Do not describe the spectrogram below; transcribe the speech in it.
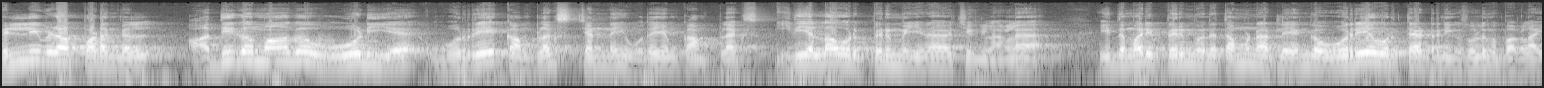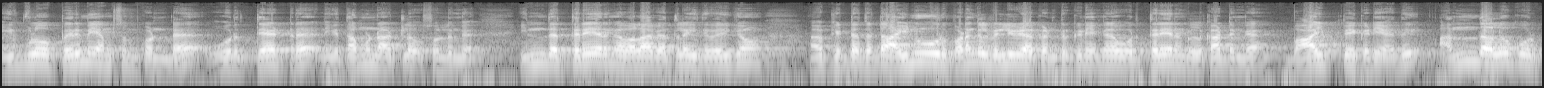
வெள்ளி விழா படங்கள் அதிகமாக ஓடிய ஒரே காம்ப்ளெக்ஸ் சென்னை உதயம் காம்ப்ளெக்ஸ் இது எல்லாம் ஒரு பெருமைன்னு வச்சுக்கலாங்களேன். இந்த மாதிரி பெருமை வந்து தமிழ்நாட்டில் எங்கே ஒரே ஒரு தேட்டர் நீங்கள் சொல்லுங்கள் பார்க்கலாம். இவ்வளோ பெருமை அம்சம் கொண்ட ஒரு தேட்டரை நீங்கள் தமிழ்நாட்டில் சொல்லுங்கள் இந்த திரையரங்க வளாகத்தில் இது வரைக்கும் கிட்டத்தட்ட ஐநூறு படங்கள் வெள்ளி விழா கண்டிருக்குன்னு எங்கே ஒரு திரையரங்கில் காட்டுங்க. வாய்ப்பே கிடையாது. அந்த அளவுக்கு ஒரு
